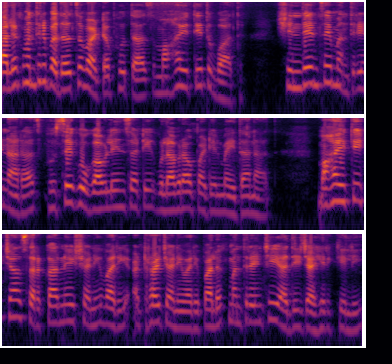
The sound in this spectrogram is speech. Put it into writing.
पालकमंत्री पदाचं वाटप होताच महायुतीत वाद. शिंदेंचे मंत्री नाराज भुसे गोगावलेंसाठी गुलाबराव पाटील मैदानात. महायुतीच्या सरकारने शनिवारी अठरा जानेवारी पालकमंत्र्यांची यादी जाहीर केली.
